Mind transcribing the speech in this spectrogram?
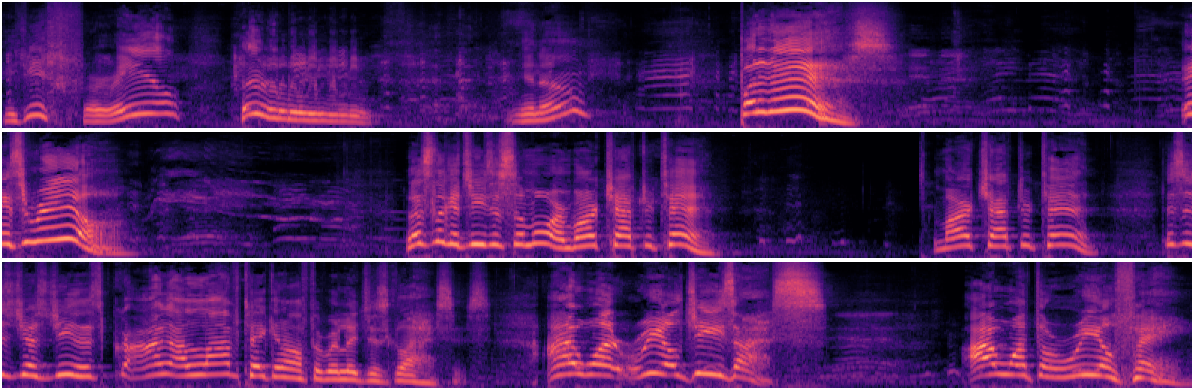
Is this for real? you know? But it is. It's real. Let's look at Jesus some more. Mark chapter 10. Mark chapter 10. This is just Jesus. I love taking off the religious glasses. I want real Jesus. I want the real thing.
